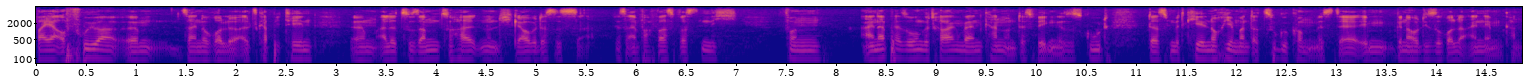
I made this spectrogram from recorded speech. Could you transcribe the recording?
war ja auch früher ähm, seine Rolle als Kapitän, ähm, alle zusammenzuhalten. Und ich glaube, das ist, ist einfach was, was nicht von einer Person getragen werden kann und deswegen ist es gut, dass mit Kehl noch jemand dazugekommen ist, der eben genau diese Rolle einnehmen kann.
